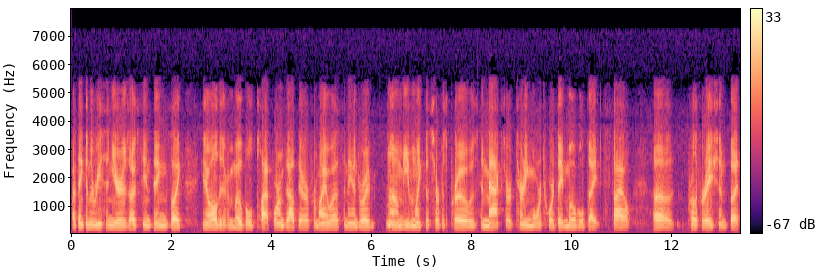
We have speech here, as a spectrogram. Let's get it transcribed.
I think in the recent years, I've seen things like, you know, all the different mobile platforms out there from iOS and Android, um, even like the Surface Pros and Macs are turning more towards a mobile style uh, proliferation. But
